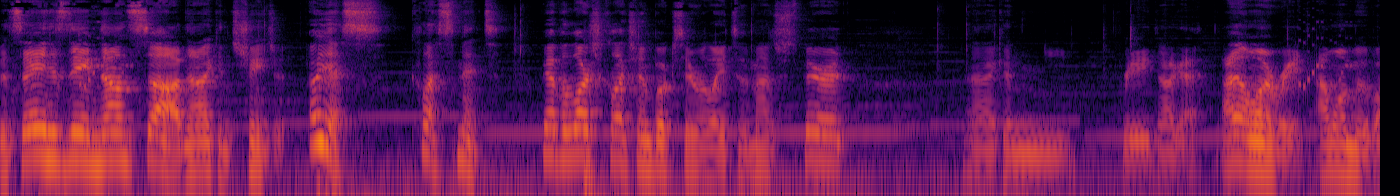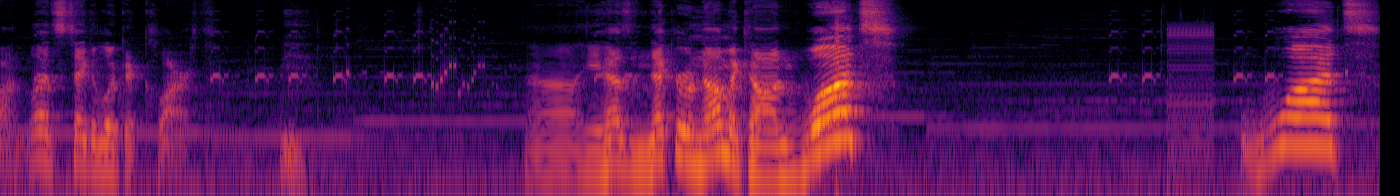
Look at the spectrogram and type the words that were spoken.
Been saying his name non-stop, now I can change it. Oh yes, Cless Mint. We have a large collection of books here related to the Magic Spirit. I can read. Okay, I don't want to read. I want to move on. Let's take a look at Clarth. Uh, he has a Necronomicon. What? What?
